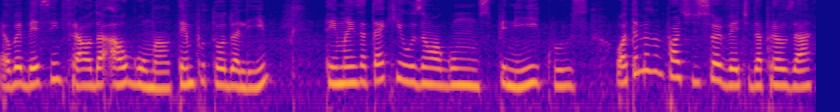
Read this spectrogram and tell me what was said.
é o bebê sem fralda alguma, o tempo todo ali. Tem mães até que usam alguns penicos, ou até mesmo um pote de sorvete dá para usar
